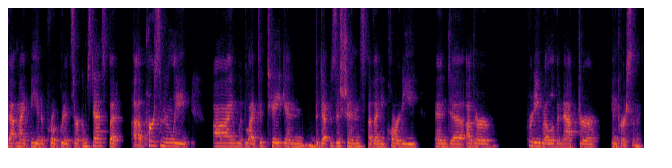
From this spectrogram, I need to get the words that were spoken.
that might be an appropriate circumstance. But uh, personally, I would like to take in the depositions of any party and uh, other pretty relevant actor in person.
